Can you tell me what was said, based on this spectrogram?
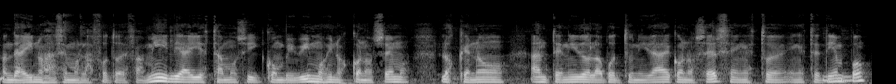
donde ahí nos hacemos las fotos de familia, ahí estamos y convivimos y nos conocemos los que no han tenido la oportunidad de conocerse en, esto, en este tiempo.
